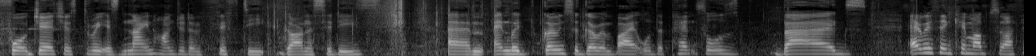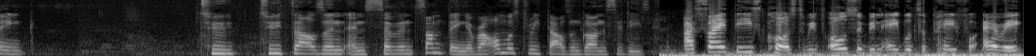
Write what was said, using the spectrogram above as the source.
for JHS 3 is 950 Ghana cedis. Um, and we're going to go and buy all the pencils, bags, everything came up to I think two, 2007 something around almost 3,000 Ghana cedis. Aside these costs, we've also been able to pay for Eric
